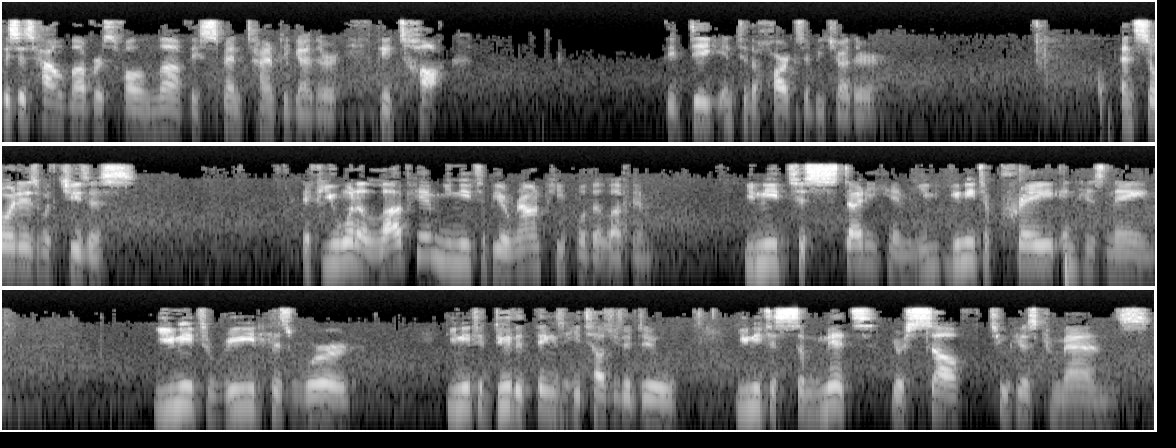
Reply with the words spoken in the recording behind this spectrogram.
This is how lovers fall in love. They spend time together. They talk. They dig into the hearts of each other. And so it is with Jesus. If you want to love him, you need to be around people that love him. You need to study him. You, you need to pray in his name. You need to read his word. You need to do the things that he tells you to do. You need to submit yourself to his commands.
